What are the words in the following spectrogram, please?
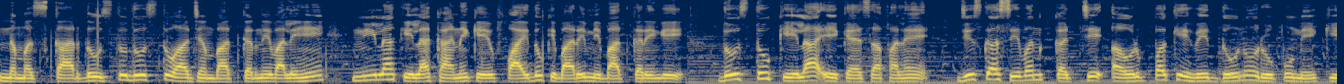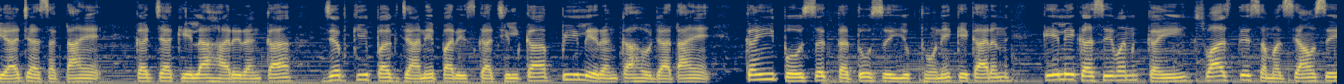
नमस्कार दोस्तों दोस्तों, आज हम बात करने वाले हैं नीला केला खाने के फायदों के बारे में बात करेंगे। दोस्तों, केला एक ऐसा फल है जिसका सेवन कच्चे और पके हुए दोनों रूपों में किया जा सकता है। कच्चा केला हरे रंग का, जबकि पक जाने पर इसका छिलका पीले रंग का हो जाता है। कई पोषक तत्वों से युक्त होने के कारण केले का सेवन कई स्वास्थ्य समस्याओं से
